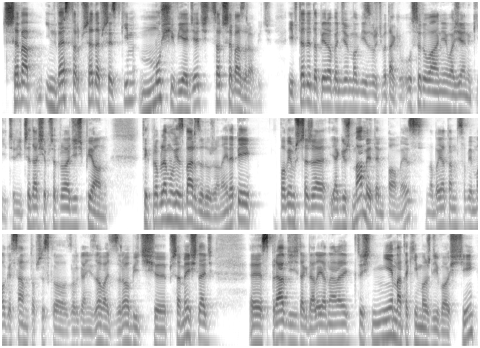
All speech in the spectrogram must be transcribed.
trzeba, inwestor przede wszystkim musi wiedzieć, co trzeba zrobić. I wtedy dopiero będziemy mogli zwrócić, bo tak, usytuowanie łazienki, czyli czy da się przeprowadzić pion. Tych problemów jest bardzo dużo. Najlepiej powiem szczerze, jak już mamy ten pomysł, no bo ja tam sobie mogę sam to wszystko zorganizować, zrobić, e, przemyśleć, e, sprawdzić i tak dalej, no ale ktoś nie ma takiej możliwości,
